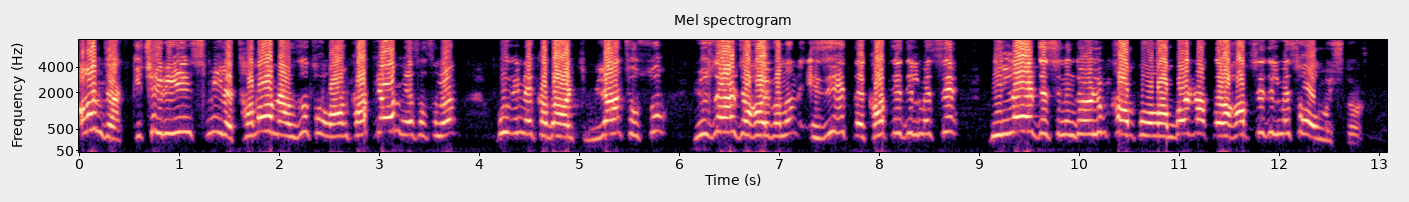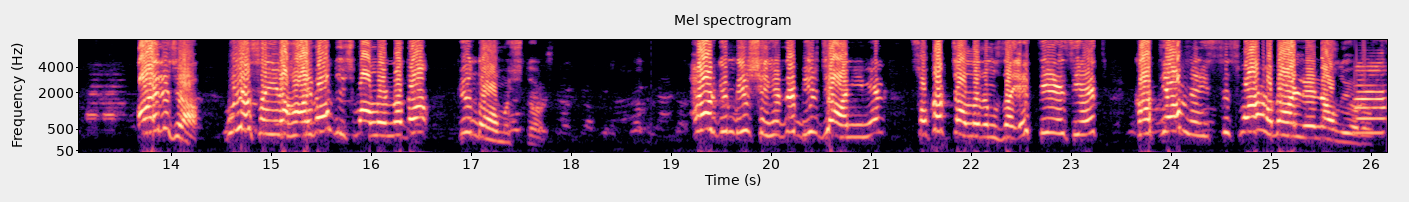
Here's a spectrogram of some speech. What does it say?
ancak içeriği ismiyle tamamen zıt olan katliam yasasının bugüne kadarki bilançosu yüzlerce hayvanın eziyetle katledilmesi, binlercesinin de ölüm kampı olan barınaklara hapsedilmesi olmuştur. Ayrıca bu yasayla hayvan düşmanlarına da gün doğmuştur. Her gün bir şehirde bir caninin sokak canlarımıza ettiği eziyet, katliam ve istismar haberlerini alıyoruz.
